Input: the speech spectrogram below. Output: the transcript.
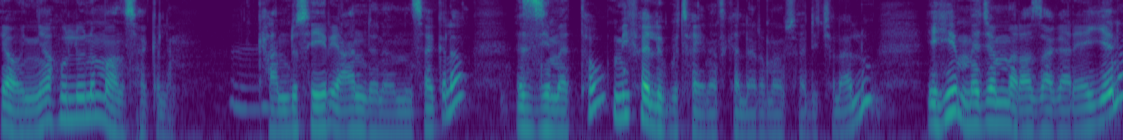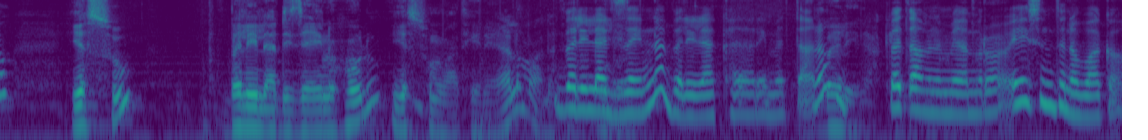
ያው እኛ ሁሉንም አንሰቅልም ከአንዱ series አንድ ነው የምንሰቅለው። እዚህ መጥተው የሚፈልጉት አይነት color መውሰድ ይችላሉ። ይሄም መጀመሪያ እዛ ጋር ያየ ነው የእሱ በሌላ ዲዛይን ሆኑ የእሱ material ማለት ነው። በሌላ ዲዛይን እና በሌላ color የመጣ ነው። በጣም ነው የሚያምረው። ይሄ ስንት ነው ዋጋው?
